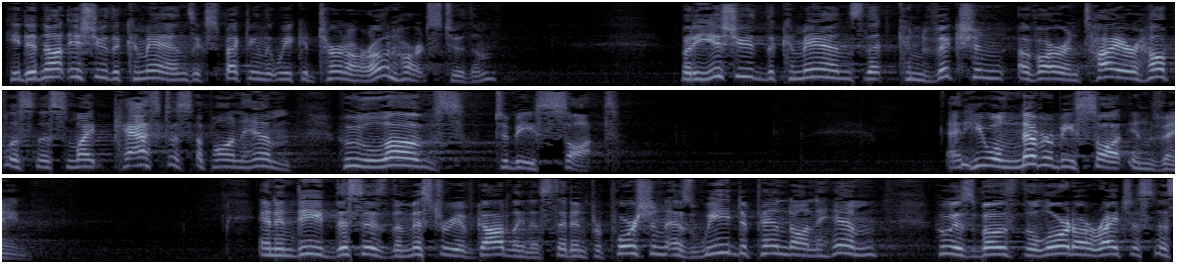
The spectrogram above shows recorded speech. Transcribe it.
He did not issue the commands expecting that we could turn our own hearts to them, but he issued the commands that conviction of our entire helplessness might cast us upon him who loves to be sought. And he will never be sought in vain. And indeed, this is the mystery of godliness that in proportion as we depend on Him, who is both the Lord our righteousness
